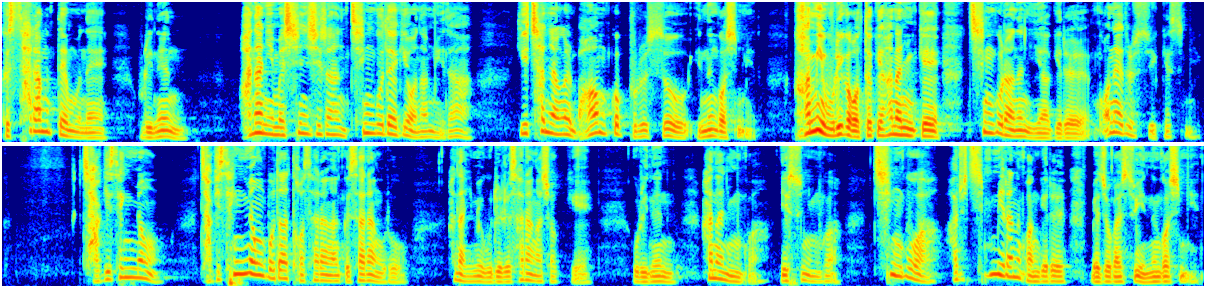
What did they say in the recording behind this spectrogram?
그 사랑 때문에 우리는 하나님의 신실한 친구 되기 원합니다. 이 찬양을 마음껏 부를 수 있는 것입니다. 감히 우리가 어떻게 하나님께 친구라는 이야기를 꺼내들 수 있겠습니까? 자기 생명, 자기 생명보다 더 사랑한 그 사랑으로 하나님이 우리를 사랑하셨기에 우리는 하나님과 예수님과 친구와 아주 친밀한 관계를 맺어갈 수 있는 것입니다.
